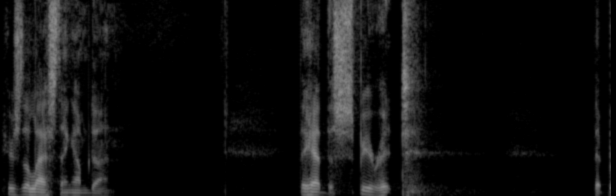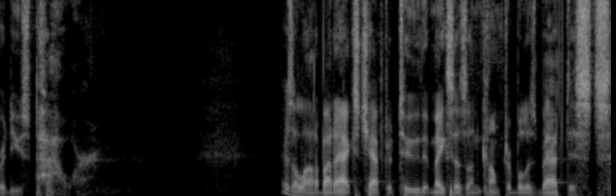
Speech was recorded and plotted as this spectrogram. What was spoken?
Here's the last thing I'm done. They had the spirit that produced power. There's a lot about Acts chapter 2 that makes us uncomfortable as Baptists.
